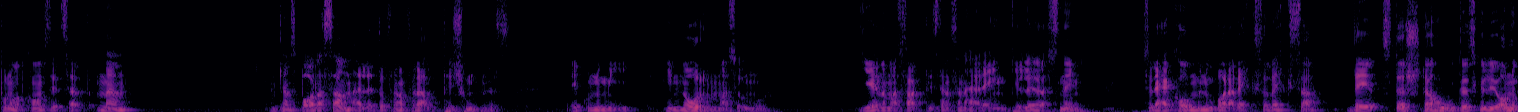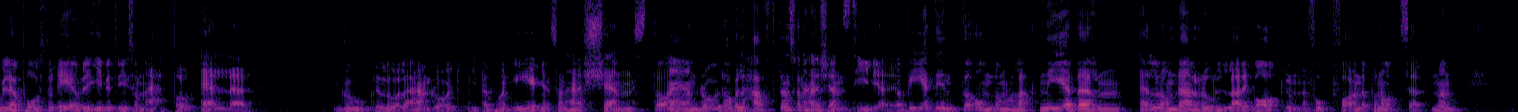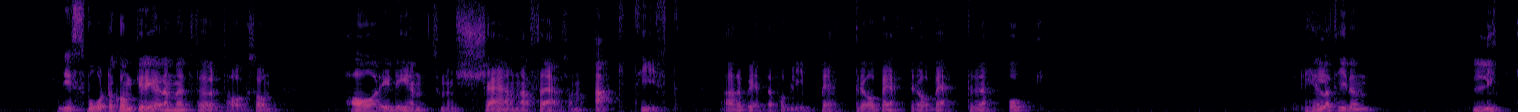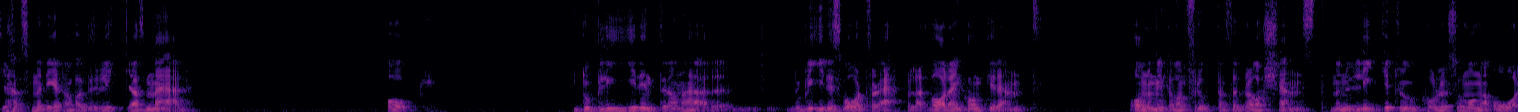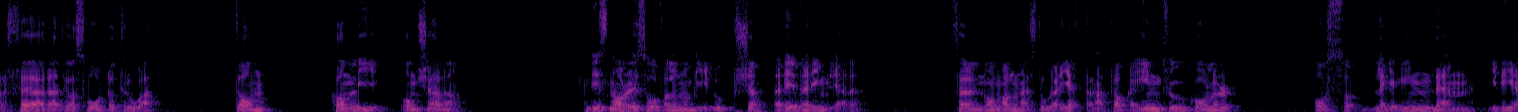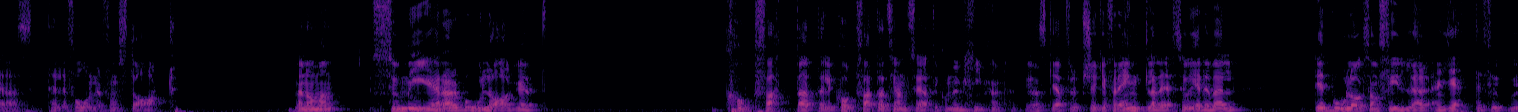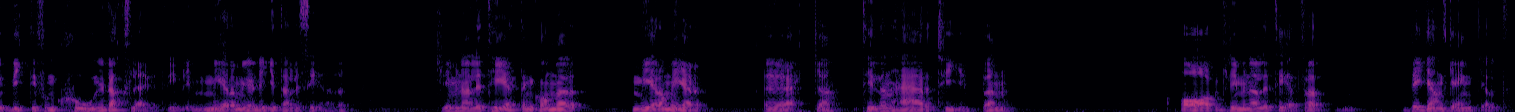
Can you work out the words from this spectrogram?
på något konstigt sätt. Men du kan spara samhället och framförallt personers ekonomi enorma summor. Genom att faktiskt en sån här enkel lösning. Så det här kommer nog bara växa och växa det största hotet skulle jag nog vilja påstå det är väl givetvis om Apple eller Google då, eller Android hittar på en egen sån här tjänst. Och Android har väl haft en sån här tjänst tidigare. Jag vet inte om de har lagt ner den eller om den rullar i bakgrunden fortfarande på något sätt. Men det är svårt att konkurrera med ett företag som har idén som en kärnaffär, som aktivt arbetar för att bli bättre och bättre och bättre och hela tiden lyckas med det de faktiskt lyckas med. Och då blir inte de här... Då blir det svårt för Apple att vara en konkurrent om de inte har en fruktansvärt bra tjänst. Men nu ligger Truecaller så många år före att jag har svårt att tro att de kommer bli omkörda. Det är snarare i så fall om de blir uppköpta, det är väl rimligare. För någon av de här stora jättarna att plocka in Truecaller och så lägga in den i deras telefoner från start. Men om man summerar bolaget kortfattat, eller kortfattat ska jag inte säga att det kommer bli, men jag ska försöka förenkla det, så är det väl det är ett bolag som fyller en jätteviktig funktion i dagsläget. Vi blir mer och mer digitaliserade. Kriminaliteten kommer mer och mer öka till den här typen av kriminalitet. För att det är ganska enkelt.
